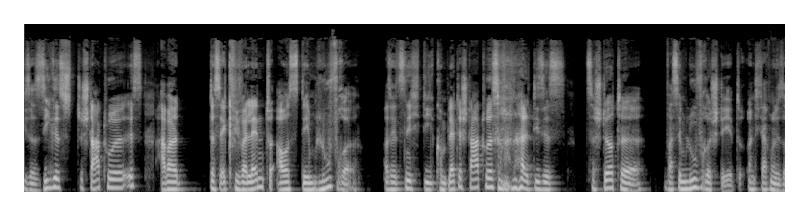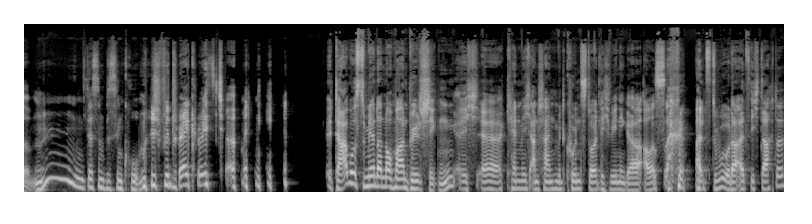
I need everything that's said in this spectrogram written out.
dieser Siegesstatue ist, aber das Äquivalent aus dem Louvre. Also jetzt nicht die komplette Statue, sondern halt dieses zerstörte, was im Louvre steht. Und ich dachte mir so, mm, das ist ein bisschen komisch für Drag Race Germany. Da musst du mir dann noch mal ein Bild schicken. Ich äh, kenne mich anscheinend mit Kunst deutlich weniger aus als du oder als ich dachte.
